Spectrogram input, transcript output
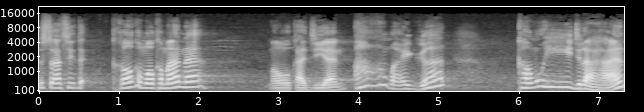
Terus saat si kau mau ke mana? Mau kajian? Oh my god, kamu hijrahan?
